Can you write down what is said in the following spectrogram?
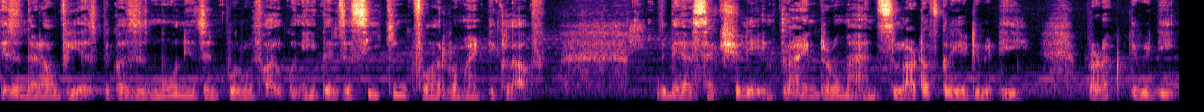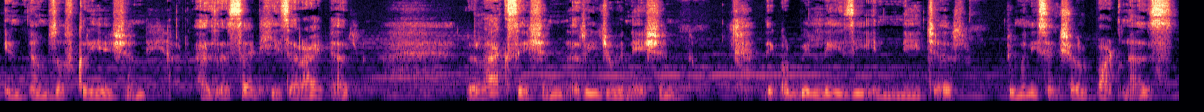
isn't that obvious? Because his moon is in Purva Falguni, there is a seeking for romantic love. They are sexually inclined romance, lot of creativity, productivity in terms of creation. As I said, he's a writer. Relaxation, rejuvenation. They could be lazy in nature too many sexual partners,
